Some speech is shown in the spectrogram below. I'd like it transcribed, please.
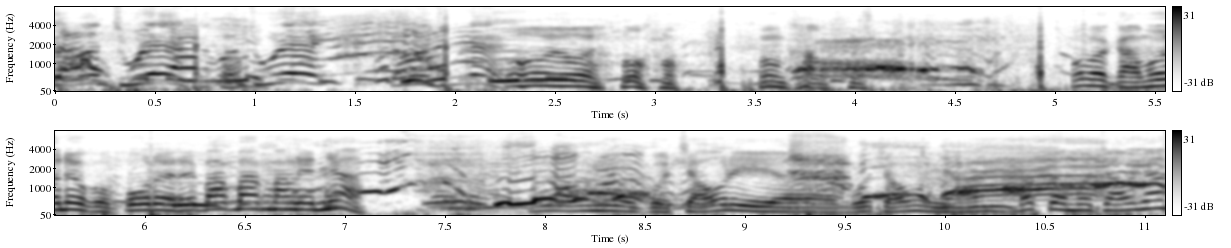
Cảm ơn chú đây. Cảm ơn chú đây. Cảm ơn chú đây. Ôi ôi, không cảm Không phải cảm ơn đâu của cô đây, đấy bác bác mang lên nhá. Nội của cháu thì ờ, bố cháu mình nhá Bác cầm một cháu nhá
